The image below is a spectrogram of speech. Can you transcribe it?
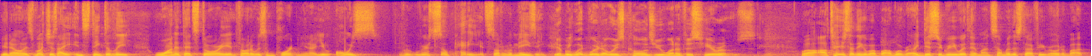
you know. As much as I instinctively wanted that story and thought it was important, you know, you always we're so petty. It's sort of amazing. Yeah, but we, Woodward always calls you one of his heroes. Well, I'll tell you something about Bob Woodward. I disagree with him on some of the stuff he wrote about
